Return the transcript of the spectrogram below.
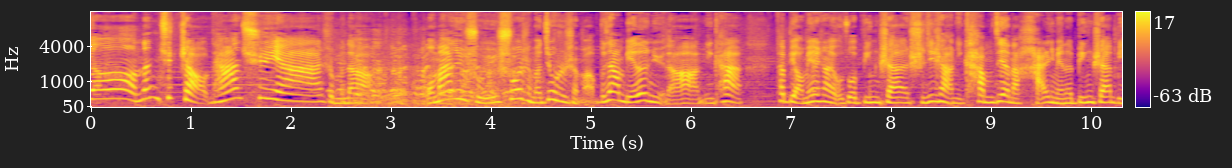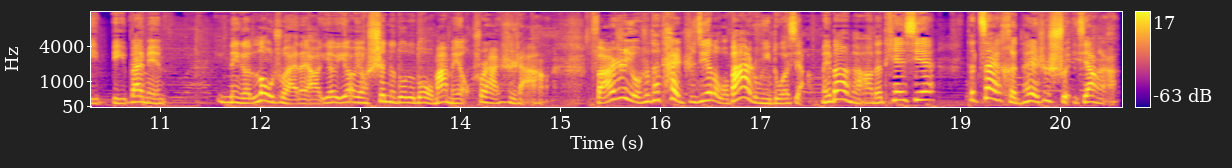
呀，那你去找她去呀什么的。我妈就属于说什么就是什么，不像别的女的啊。你看。它表面上有座冰山，实际上你看不见的海里面的冰山比比外面那个露出来的呀要要要深的多得多。我妈没有说啥是啥哈，反而是有时候她太直接了，我爸容易多想。没办法啊，他天蝎，他再狠他也是水象啊。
